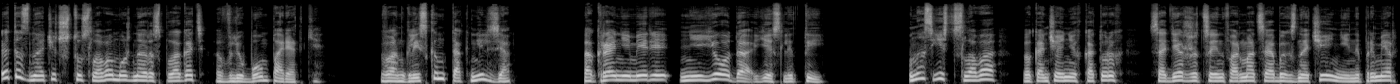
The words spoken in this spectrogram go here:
Это значит, что слова можно располагать в любом порядке. В английском так нельзя. По крайней мере, не йода, если ты. У нас есть слова, в окончаниях которых содержится информация об их значении. Например,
